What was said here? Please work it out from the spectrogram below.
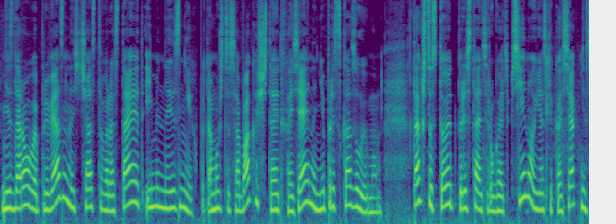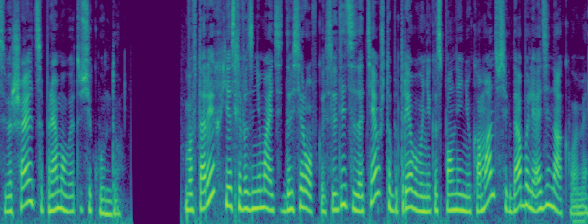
Нездоровая привязанность часто вырастает именно из них, потому что собака считает хозяина непредсказуемым. Так что стоит перестать ругать псину, если косяк не совершается прямо в эту секунду. Во-вторых, если вы занимаетесь дрессировкой, следите за тем, чтобы требования к исполнению команд всегда были одинаковыми.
